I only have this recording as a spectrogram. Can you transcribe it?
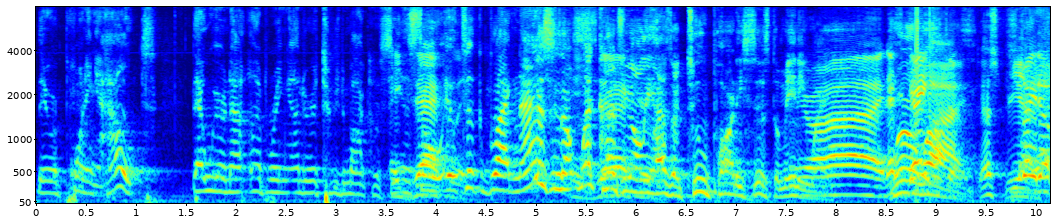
they were pointing out that we are not operating under a true democracy. Exactly. And so it took black This is nationalists. a, what country only has a two-party system anyway? Right, that's Worldwide. gangster. That's Straight up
